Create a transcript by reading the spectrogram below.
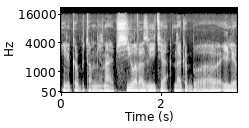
или как бы там, не знаю, сила развития, да, как бы, э, или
